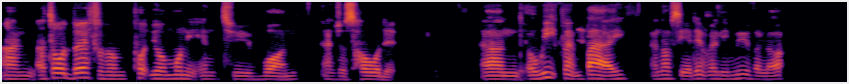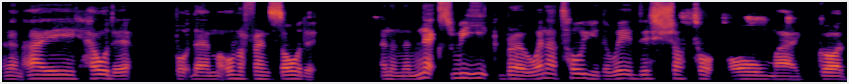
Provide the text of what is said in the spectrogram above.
And I told both of them, put your money into one and just hold it. And a week went by, and obviously I didn't really move a lot. And then I held it, but then my other friend sold it. And then the next week, bro, when I told you the way this shot up, oh my god,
